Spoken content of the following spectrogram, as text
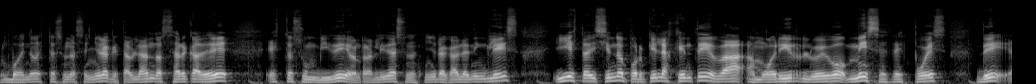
bueno, esta es una señora que está hablando acerca de, esto es un video, en realidad es una señora que habla en inglés y está diciendo por qué la gente va a morir luego, meses después de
